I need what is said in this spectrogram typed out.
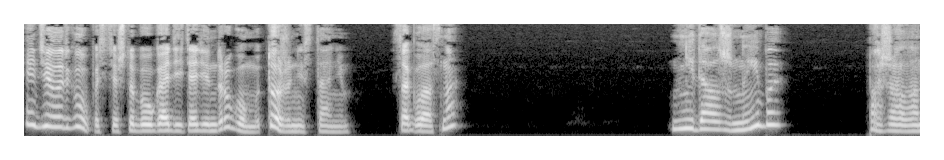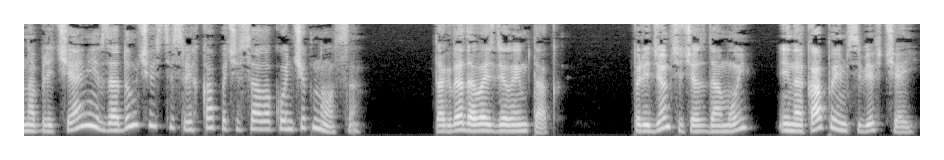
И делать глупости, чтобы угодить один другому, тоже не станем. Согласна? Не должны бы. Пожала она плечами и в задумчивости слегка почесала кончик носа. Тогда давай сделаем так. Придем сейчас домой и накапаем себе в чай.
